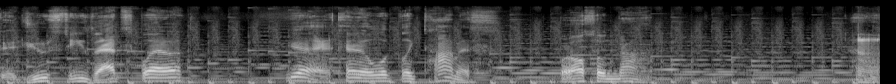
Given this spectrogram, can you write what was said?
Did you see that splatter? Yeah, it kind of looked like Thomas, but also not. Huh.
